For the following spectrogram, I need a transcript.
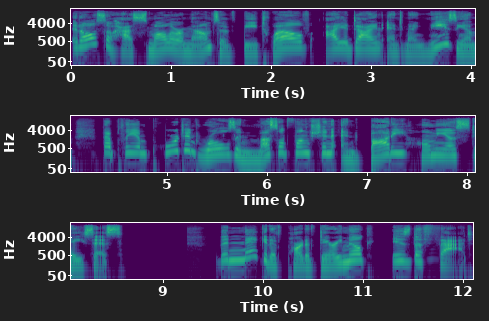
It also has smaller amounts of B12, iodine, and magnesium that play important roles in muscle function and body homeostasis. The negative part of dairy milk is the fat.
